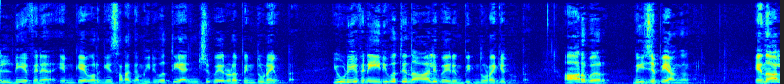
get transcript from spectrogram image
എൽ ഡി എഫിന് എം കെ വർഗീസ് അടക്കം ഇരുപത്തിയഞ്ച് പേരുടെ പിന്തുണയുണ്ട്. യു ഡി എഫിനെ ഇരുപത്തിനാല് പേരും പിന്തുണയ്ക്കുന്നുണ്ട്. ആറ് പേർ ബി ജെ പി അംഗങ്ങളും. എന്നാൽ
